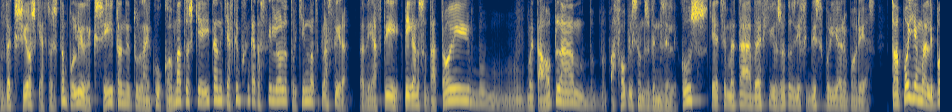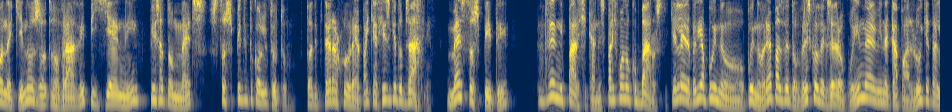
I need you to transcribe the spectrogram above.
Δεξιός και αυτός. Ήταν πολύ δεξί, ήταν του Λαϊκού Κόμματος και ήταν και αυτοί που είχαν καταστήλει όλο το κίνημα του πλαστήρα. Δηλαδή αυτοί πήγαν στο Τατόι με τα όπλα, αφόπλησαν τους Βενιζελικούς και έτσι μετά βρέθηκε και ο Ζώτος διευθυντής του Υπουργείου Αεροπορίας. Το απόγευμα λοιπόν εκείνο, ο Ζώτο το βράδυ, πηγαίνει πίσω από το Μέτς στο σπίτι του κολλητού του, του αντιπτέραρχου Ρέπα και αρχίζει και τον ψάχνει. Μέσα στο σπίτι δεν υπάρχει κανείς, υπάρχει μόνο ο κουμπάρος του. Και λέει ρε παιδιά, πού είναι ο, πού είναι ο Ρέπας, δεν το βρίσκω, δεν ξέρω πού είναι, είναι κάπου αλλού κτλ.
